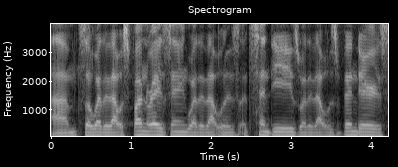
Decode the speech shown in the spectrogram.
Um, so whether that was fundraising, whether that was attendees, whether that was vendors,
